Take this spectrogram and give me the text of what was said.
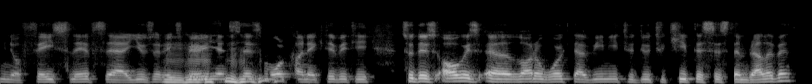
you know, facelifts, uh, user mm-hmm. experiences, mm-hmm. more connectivity. So there's always a lot of work that we need to do to keep the system relevant.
